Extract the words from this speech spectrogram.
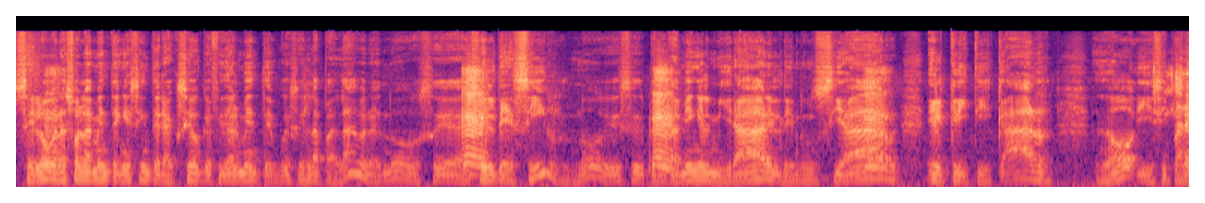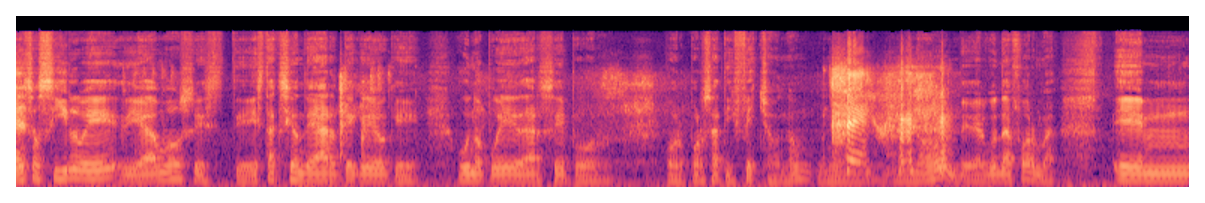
se logra Mm. solamente en esa interacción que finalmente pues es la palabra, ¿no? O sea, es Mm. el decir, ¿no? Es, eh, pero Mm. también el mirar, el denunciar, el criticar, ¿no? Y si para eso sirve, digamos, este, esta acción de arte, creo que uno puede darse por, por, por satisfecho, ¿no? De alguna forma. Em,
